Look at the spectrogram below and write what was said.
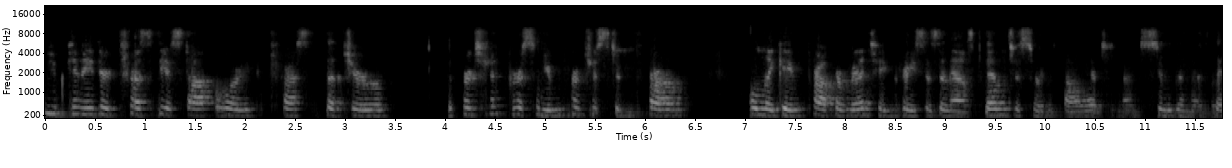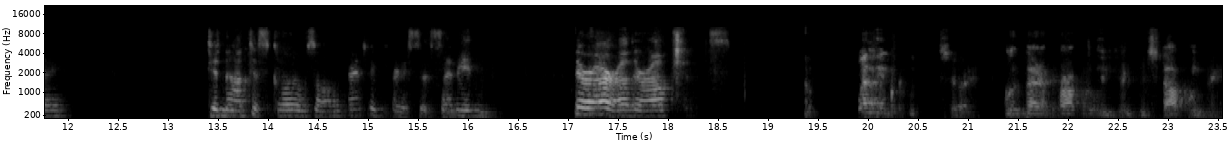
you can either trust the estoppel or you can trust that you're, the person, person you purchased it from only gave proper rent increases and asked them to certify it and then sue them if they did not disclose all the rent increases. I mean, there are other options. One thing, sorry. What about a properly written stop agreement?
